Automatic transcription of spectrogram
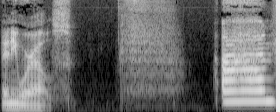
anywhere else. Um,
